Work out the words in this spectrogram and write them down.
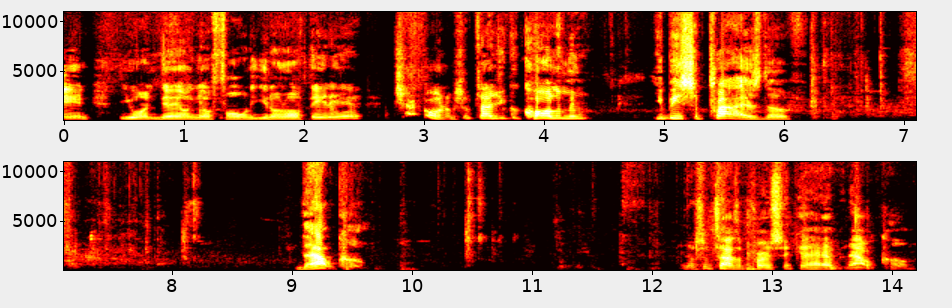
and you on there on your phone and you don't know if they're there, check on them. Sometimes you could call them and you'd be surprised of the outcome. You know, sometimes a person can have an outcome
